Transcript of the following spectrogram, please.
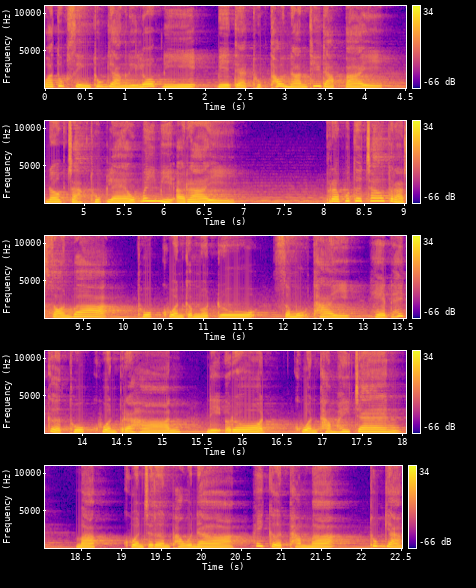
ว่าทุกสิ่งทุกอย่างในโลกนี้มีแต่ทุกเท่านั้นที่ดับไป นอกจากทุกแล้วไม่มีอะไร พระพุทธเจ้าตรัสสอนว่า ทุกควรกำหนดรู้ สมุทัยเหตุให้เกิดทุกข์ควรประหาร นิโรธ ควรทำให้แจ้งมรรคควรเจริญภาวนาให้เกิดธรรมะ ทุกอย่าง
